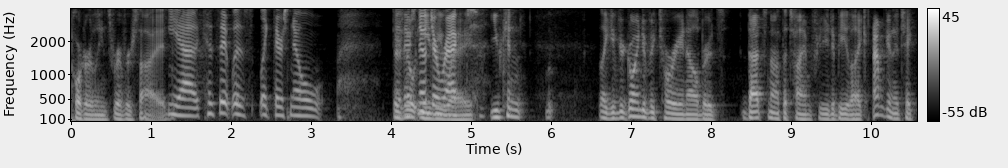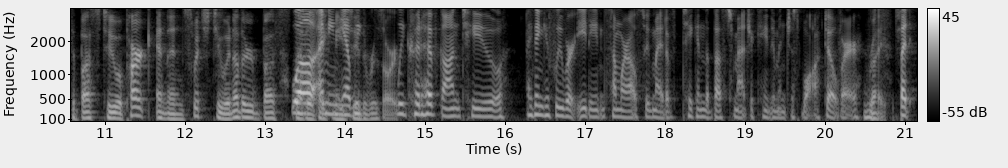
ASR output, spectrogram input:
Port Orleans Riverside. yeah because it was like there's no There's, there's no, no direct- way. You can, like, if you're going to Victoria and Alberts, that's not the time for you to be like, I'm going to take the bus to a park and then switch to another bus. well i mean me yeah to we, the resort. we could have gone to i think if we were eating somewhere else we might have taken the bus to magic kingdom and just walked over right. but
